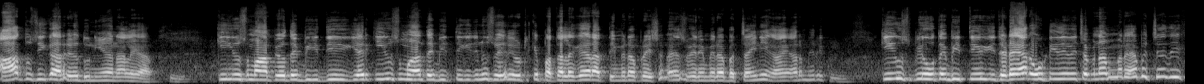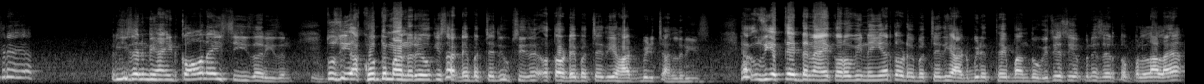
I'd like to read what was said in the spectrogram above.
ਆ ਤੁਸੀਂ ਕਰ ਰਹੇ ਹੋ ਦੁਨੀਆ ਨਾਲ ਯਾਰ। ਕੀ ਉਸ ਮਾਂ ਪਿਓ ਤੇ ਬੀਤਦੀ ਹੋਈ ਯਾਰ, ਕੀ ਉਸ ਮਾਂ ਤੇ ਬੀਤੀ ਕਿ ਜਿਹਨੂੰ ਸਵੇਰੇ ਉੱਠ ਕੇ ਪਤਾ ਲੱਗਿਆ, ਰਾਤੀ ਮੇਰਾ ਆਪਰੇਸ਼ਨ ਹੈ ਸਵੇਰੇ ਮੇਰਾ ਬੱਚਾ ਹੀ ਨਹੀਂ ਹੈਗਾ ਯਾਰ ਮੇਰੇ ਕੋਲ। ਕੀ ਉਸ ਪਿਓ ਤੇ ਬੀਤੀ ਹੋਈ ਜਿਹੜਾ ਯਾਰ ਓਟੀ ਦੇ ਵਿੱਚ ਆਪਣਾ ਮਰਿਆ ਬੱਚਾ ਦੇਖ ਰਿਹਾ ਯਾਰ? ਰੀਜ਼ਨ ਬਿਹਾਈਂਡ ਕੌਣ ਹੈ ਇਸ ਚੀਜ਼ ਦਾ ਰੀਜ਼ਨ ਤੁਸੀਂ ਆ ਖੁਦ ਮੰਨ ਰਹੇ ਹੋ ਕਿ ਸਾਡੇ ਬੱਚੇ ਦੀ ਆਕਸੀਜਨ ਤੁਹਾਡੇ ਬੱਚੇ ਦੀ ਹਾਰਟਬੀਟ ਚੱਲ ਰਹੀ ਸੀ। ਯਾਰ ਤੁਸੀਂ ਇੱਥੇ ਡਿਨਾਈ ਕਰੋ ਵੀ ਨਹੀਂ ਯਾਰ, ਤੁਹਾਡੇ ਬੱਚੇ ਦੀ ਹਾਰਟਬੀਟ ਇੱਥੇ ਬੰਦ ਹੋ ਗਈ ਸੀ, ਅਸੀਂ ਆਪਣੇ ਸਿਰ ਤੋਂ ਪੱਲਾ ਲਾਇਆ,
